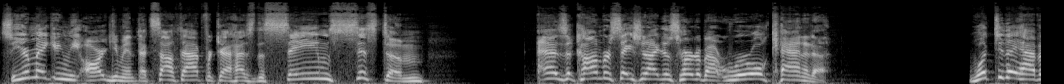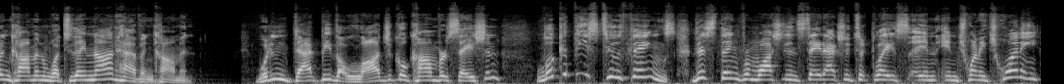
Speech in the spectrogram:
So you're making the argument that South Africa has the same system as a conversation I just heard about rural Canada. What do they have in common? What do they not have in common? Wouldn't that be the logical conversation? Look at these two things. This thing from Washington State actually took place in, in 2020.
